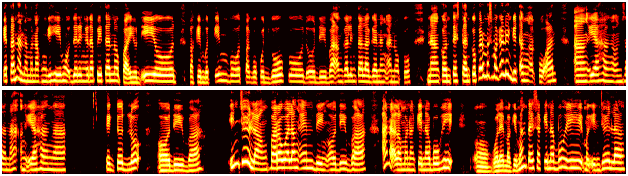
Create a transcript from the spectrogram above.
Kay tanan naman akong gihimo diri nga dapitan no, paiyod-iyod, pakimbot-kimbot, pagukod-gukod. O di ba? Ang galing talaga ng ano ko, ng contestant ko. Pero mas magaling gid ang akuan, ang iyahang unsa na, ang iyahang nga tigtudlo. O di ba? Enjoy lang para walang ending o di ba? Ana lang man ang kinabuhi. Oh, walay maghimantay sa kinabuhi, mag-enjoy lang.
